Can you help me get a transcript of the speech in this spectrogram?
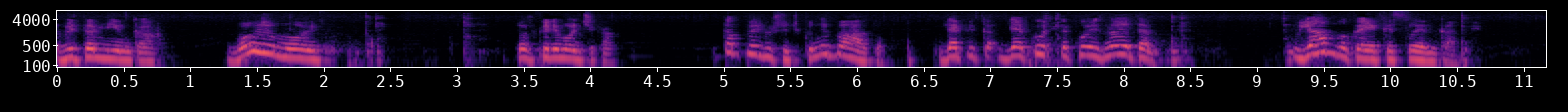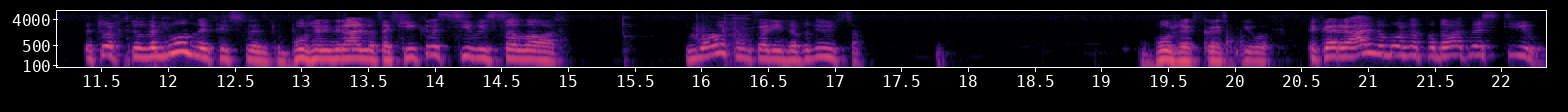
вітамінка. Боже мой. Трошки лимончика. Капелюшечку, небагато. Для, піка... Для якоїсь такої, знаєте, у яблука є кислинка. Трошки лимонної кислинки. Боже, він реально такий красивий салат. Матінка рідна, подивіться. Боже, як красиво. Таке реально можна подавати на стіл.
